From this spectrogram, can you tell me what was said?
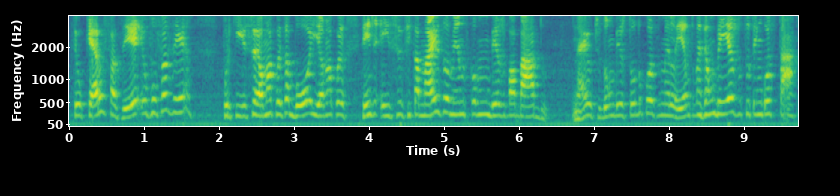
Se eu quero fazer, eu vou fazer. Porque isso é uma coisa boa e é uma coisa. Entende? Isso fica mais ou menos como um beijo babado né? Eu te dou um beijo todo cosmelento, mas é um beijo, tu tem que gostar.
